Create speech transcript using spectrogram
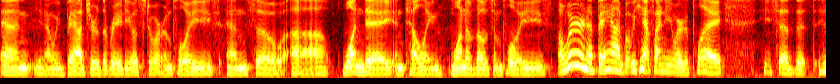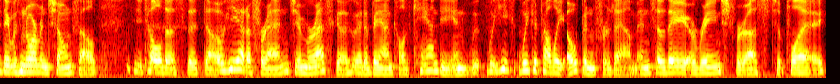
And, you know, we'd badger the radio store employees. And so uh, one day, in telling one of those employees, oh, we're in a band, but we can't find anywhere to play, he said that his name was Norman Schoenfeld. He told us that uh, oh he had a friend Jim Maresca who had a band called Candy and we, we, he, we could probably open for them and so they arranged for us to play.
